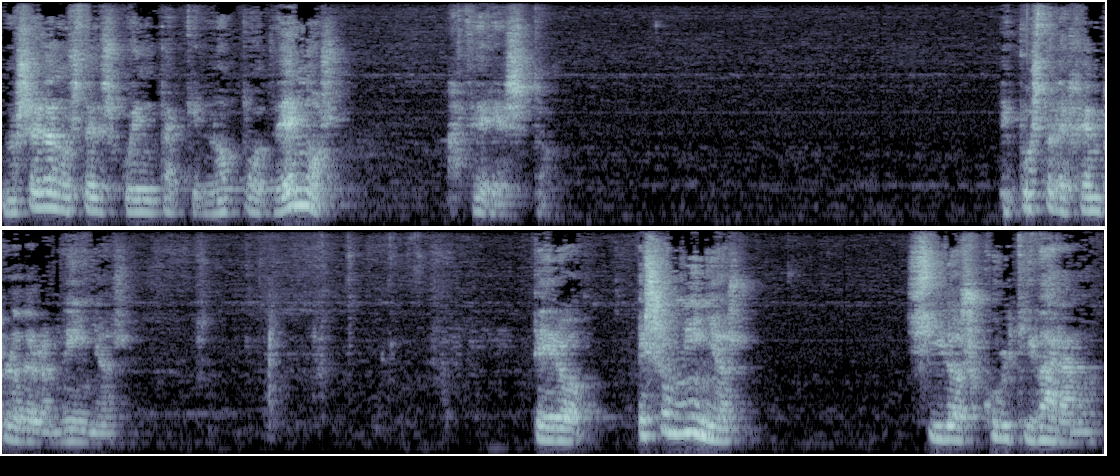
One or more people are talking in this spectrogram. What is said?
¿No se dan ustedes cuenta que no podemos hacer esto? He puesto el ejemplo de los niños. Pero esos niños, si los cultiváramos,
